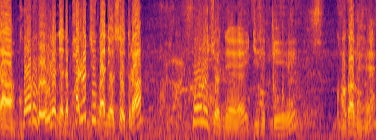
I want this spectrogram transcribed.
야, 코어를 왜 올렸냐? 나 팔로 찍은 거 아니었어, 얘들아? 코어를 지었네, 이 뒤새끼. 과감해.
